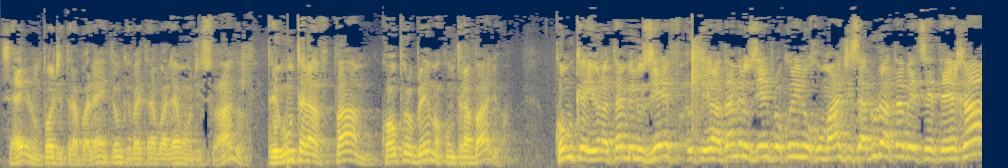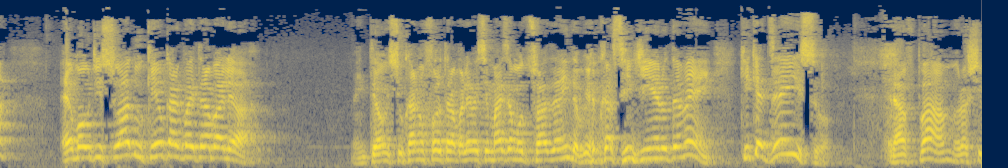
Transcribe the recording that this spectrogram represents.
Sério, não pode trabalhar? Então que vai trabalhar amaldiçoado? Pergunta Rav Pam, qual o problema com o trabalho? Como que Yonatan Benuziel procura no Humash, diz Arurata Betzetecha, é amaldiçoado quem é o cara que vai trabalhar? Então, se o cara não for trabalhar, vai ser mais amaldiçoado ainda, vai ficar sem dinheiro também. O que quer dizer isso? Rav Pam, Rosh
